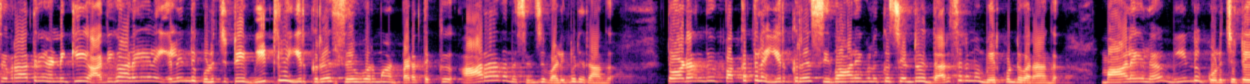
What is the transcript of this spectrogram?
சிவராத்திரி அன்னைக்கு அதிகாலையில எழுந்து குளிச்சுட்டு வீட்டில் இருக்கிற சிவபெருமான் படத்துக்கு ஆராதனை செஞ்சு வழிபடுறாங்க. தொடர்ந்து பக்கத்துல இருக்கிற சிவாலயங்களுக்கு சென்று தரிசனமும் மேற்கொண்டு வராங்க. மாலையில மீண்டும் குளிச்சுட்டு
